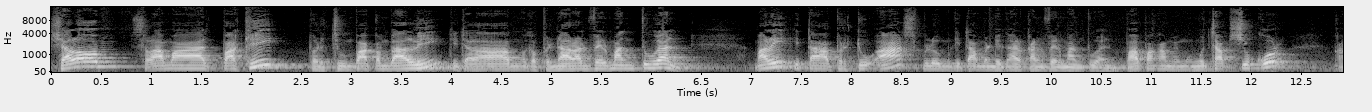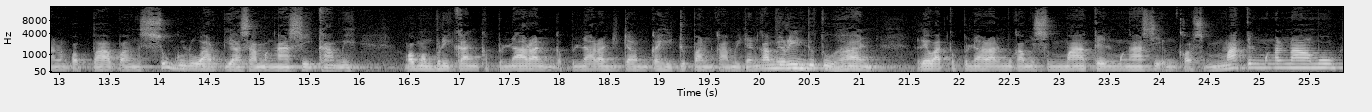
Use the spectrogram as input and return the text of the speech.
Shalom, selamat pagi. Berjumpa kembali di dalam kebenaran firman Tuhan. Mari kita berdoa sebelum kita mendengarkan firman Tuhan. Bapak kami mengucap syukur karena Engkau Bapa yang sungguh luar biasa mengasihi kami. Engkau memberikan kebenaran-kebenaran di dalam kehidupan kami dan kami rindu Tuhan. Lewat kebenaranmu kami semakin mengasihi Engkau, semakin mengenalmu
